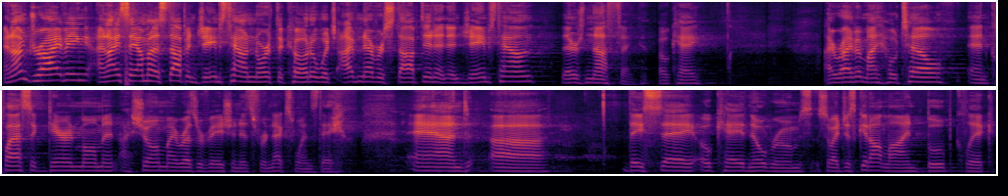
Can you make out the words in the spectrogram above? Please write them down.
And I'm driving, and I say I'm going to stop in Jamestown, North Dakota, which I've never stopped in, and in Jamestown, there's nothing, okay? I arrive at my hotel, and classic Darren moment, I show them my reservation. It's for next Wednesday. and uh, they say, okay, no rooms. So I just get online, boop, click,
